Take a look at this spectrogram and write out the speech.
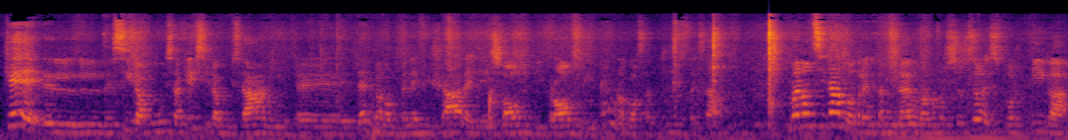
che eh, Siracusa, che i siracusani eh, debbano beneficiare dei soldi propri è una cosa giusta, esatta, ma non si danno 30.000 euro a un'associazione sportiva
